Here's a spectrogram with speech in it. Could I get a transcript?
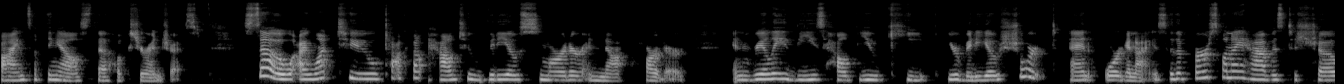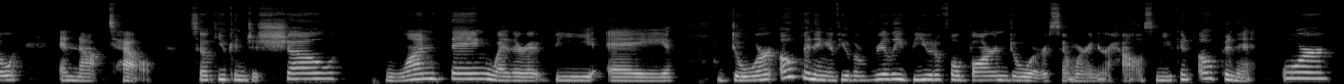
find something else that hooks your interest. So, I want to talk about how to video smarter and not harder. And really, these help you keep your video short and organized. So, the first one I have is to show and not tell. So, if you can just show one thing, whether it be a door opening if you have a really beautiful barn door somewhere in your house and you can open it. Or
